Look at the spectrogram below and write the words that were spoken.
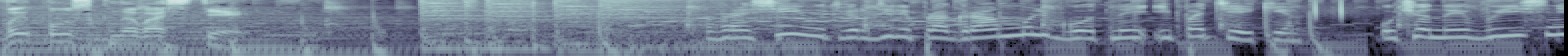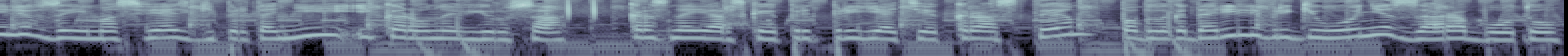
Выпуск новостей. В России утвердили программу льготной ипотеки. Ученые выяснили взаимосвязь гипертонии и коронавируса. Красноярское предприятие «Крастем» поблагодарили в регионе за работу.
